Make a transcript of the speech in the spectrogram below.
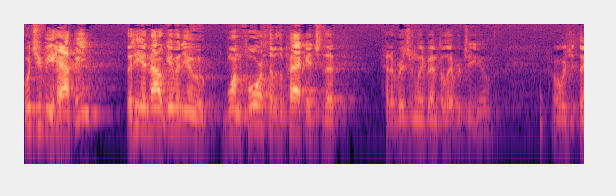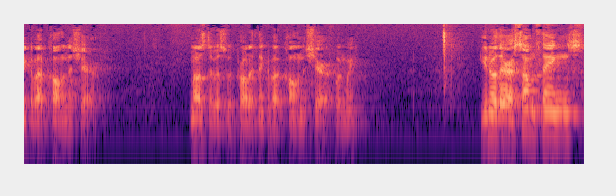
Would you be happy? that he had now given you one fourth of the package that had originally been delivered to you? Or would you think about calling the sheriff? Most of us would probably think about calling the sheriff, wouldn't we? You know, there are some things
